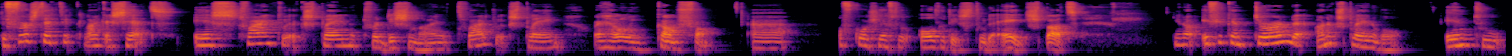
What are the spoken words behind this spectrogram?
the first tactic, like I said, is trying to explain the tradition behind it. Try to explain where Halloween comes from. Uh, of course, you have to alter this to the age, but you know, if you can turn the unexplainable into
